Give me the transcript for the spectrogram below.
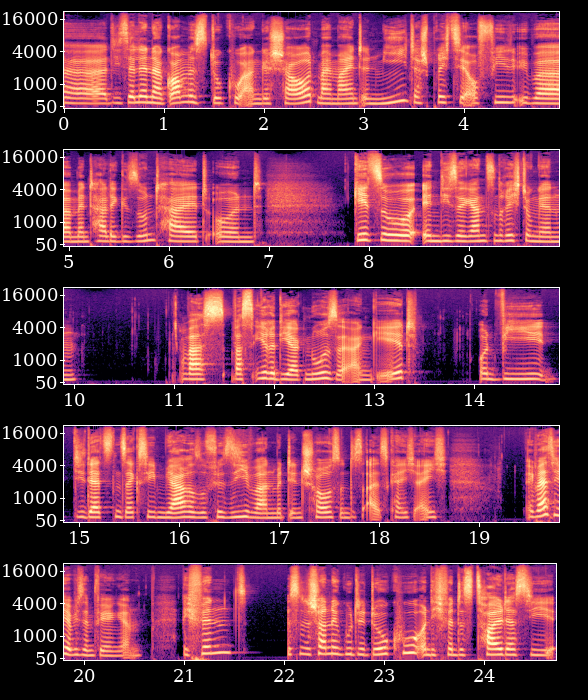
äh, die Selena Gomez-Doku angeschaut, My Mind in Me. Da spricht sie auch viel über mentale Gesundheit und geht so in diese ganzen Richtungen, was, was ihre Diagnose angeht und wie die letzten sechs, sieben Jahre so für sie waren mit den Shows und das alles kann ich eigentlich, ich weiß nicht, ob ich es empfehlen kann. Ich finde, es ist schon eine gute Doku und ich finde es toll, dass sie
